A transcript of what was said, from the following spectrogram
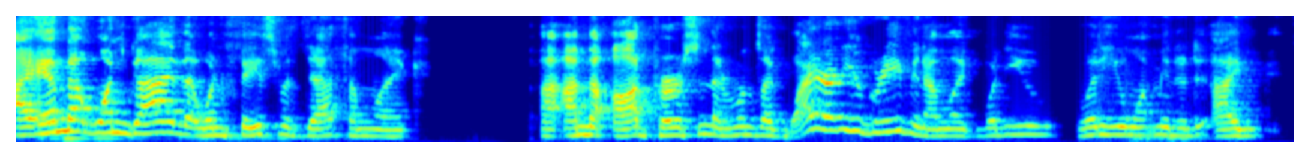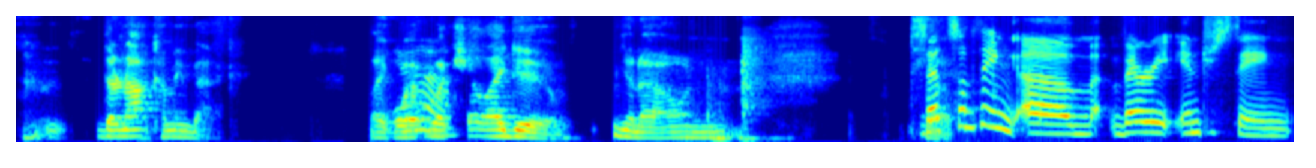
am that one guy that when faced with death, I'm like, I'm the odd person. Everyone's like, "Why aren't you grieving?" I'm like, "What do you What do you want me to do?" I they're not coming back. Like, yeah. what What shall I do? You know, and so. that's something um, very interesting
